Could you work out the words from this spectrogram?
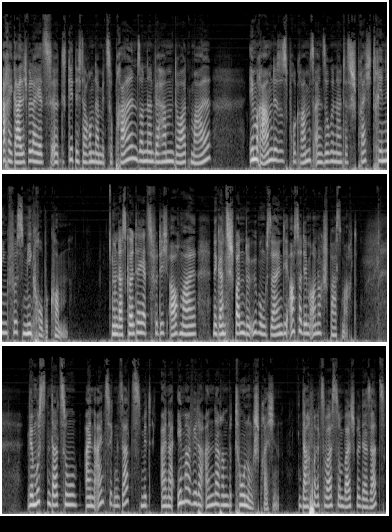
ach egal, ich will da jetzt, äh, es geht nicht darum, damit zu prallen, sondern wir haben dort mal im Rahmen dieses Programms ein sogenanntes Sprechtraining fürs Mikro bekommen. Und das könnte jetzt für dich auch mal eine ganz spannende Übung sein, die außerdem auch noch Spaß macht. Wir mussten dazu einen einzigen Satz mit einer immer wieder anderen Betonung sprechen. Damals war es zum Beispiel der Satz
